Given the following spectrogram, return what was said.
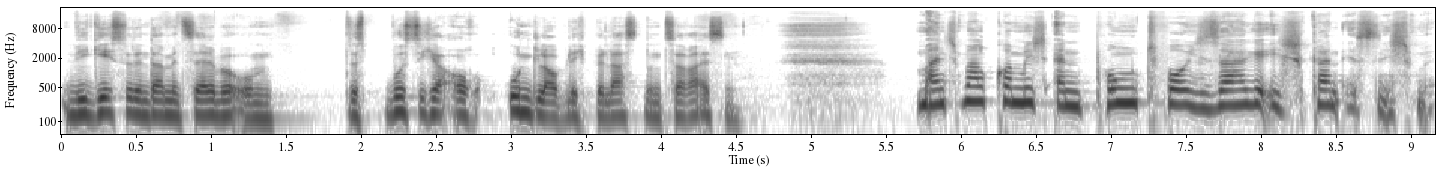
Wie gehst du denn damit selber um? Das muss dich ja auch unglaublich belasten und zerreißen. Manchmal komme ich an einen Punkt, wo ich sage, ich kann es nicht mehr.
